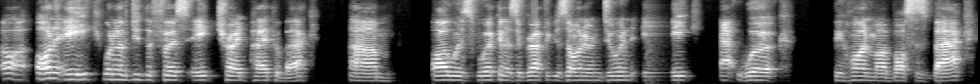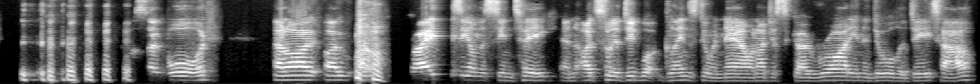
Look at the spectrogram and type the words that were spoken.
Oh, on Eek, when I did the first Eek trade paperback, um, I was working as a graphic designer and doing Eek at work behind my boss's back. I was so bored and I, I, went crazy on the Cintiq, and I sort of did what Glenn's doing now, and I just go right in and do all the detail,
